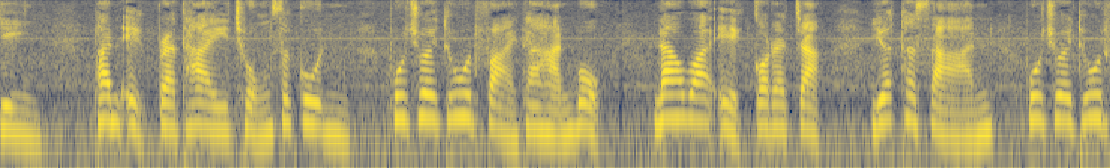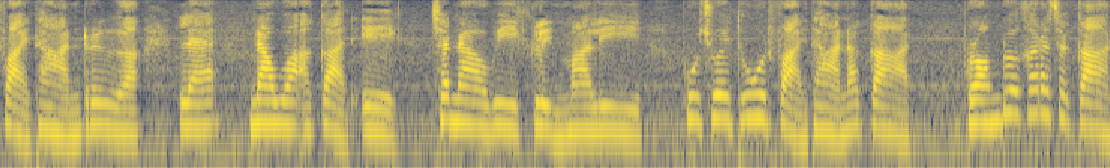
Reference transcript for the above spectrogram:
กิ่ง พันเอกประไทยฉงสกุล ผู้ช่วยทูตฝ่ายทหารบก นาวาเอกกรจักรยศสาร ผู้ช่วยทูตฝ่ายทหารเรือ และนาวาอากาศเอก ชนาวีกลิ่นมาลี ผู้ช่วยทูตฝ่ายทหารอากาศ พร้อมด้วยข้าราชการ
